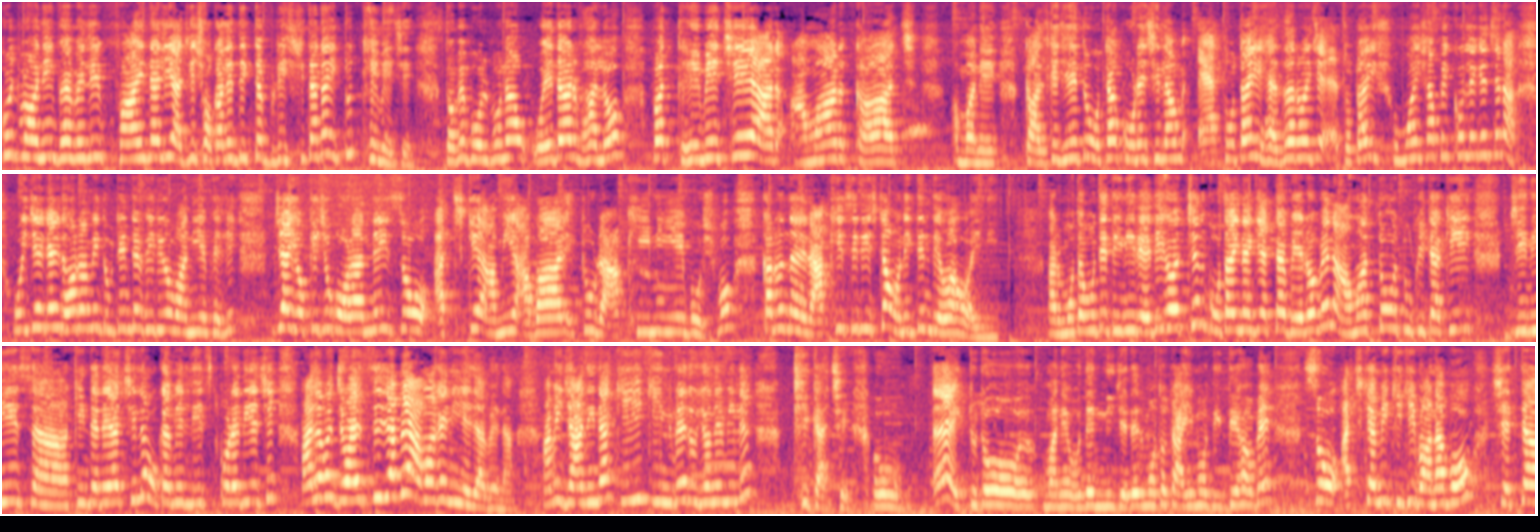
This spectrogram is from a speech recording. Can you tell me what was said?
Good morning family finally আজকে সকালের দিকটা বৃষ্টিটা না একটু থেমেছে। তবে বলব না ওয়েদার ভালো বাট থেমেছে আর আমার কাজ মানে কালকে যেহেতু ওটা করেছিলাম, এতটাই হ্যাজার হয়েছে, এতটাই সময় সাপেক্ষ লেগেছে না, ওই জায়গায় ধরো আমি দু তিনটে ভিডিও বানিয়ে ফেলি। যাই হোক, কিছু করার নেই সো আজকে আমি আবার একটু রাখি নিয়ে বসবো, কারণ রাখি সিরিজটা অনেকদিন দেওয়া হয়নি। আর মোটামুটি তিনি রেডি হচ্ছেন। কোথায় নাকি একটা বেরোবেন, আমার তো টুকিটাকি জিনিস কিনতে দেওয়া ছিল, ওকে আমি লিস্ট করে দিয়েছি। আজ আবার জয়শ্রী যাবে, আমাকে নিয়ে যাবে না। আমি জানি না কি কিনবে দুজনে মিলে। ঠিক আছে, ও একটু তো মানে ওদের নিজেদের মতো টাইমও দিতে হবে। সো আজকে আমি কি কি বানাবো, সেটা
